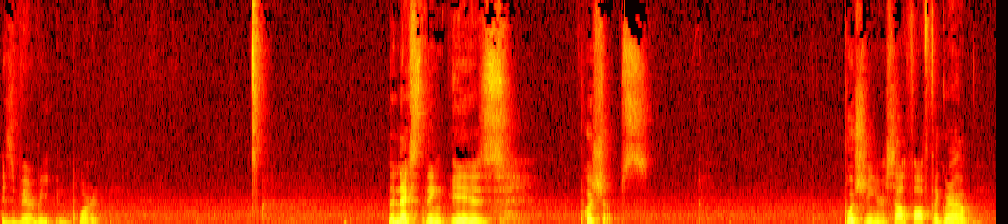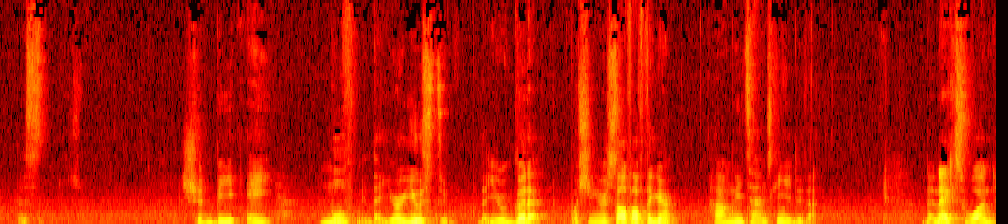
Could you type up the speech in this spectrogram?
is very important. The next thing is push ups. Pushing yourself off the ground. This should be a movement that you're used to, that you're good at. Pushing yourself off the ground. How many times can you do that? The next one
